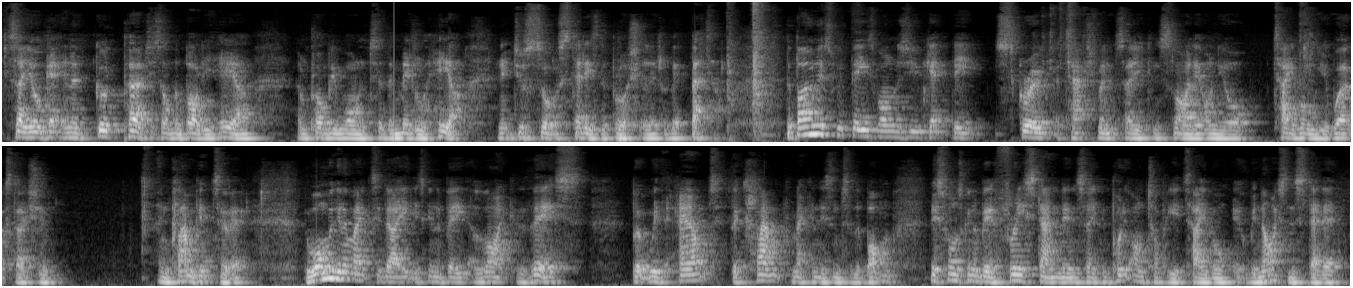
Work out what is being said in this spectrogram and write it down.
So you're getting a good purchase on the body here and probably one to the middle here. And it just sort of steadies the brush a little bit better. The bonus with these ones, you get the screw attachment so you can slide it on your table, your workstation and clamp it to it. The one we're going to make today is going to be like this, but without the clamp mechanism to the bottom. This one's going to be a freestanding, so you can put it on top of your table. It'll be nice and steady,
